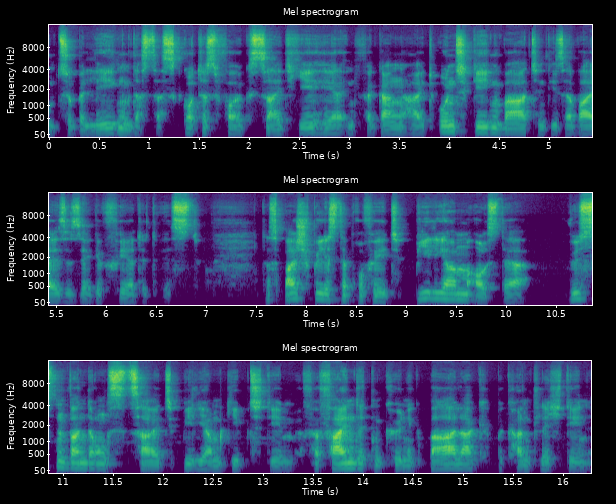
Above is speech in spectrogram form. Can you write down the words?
um zu belegen, dass das Gottesvolk seit jeher in Vergangenheit und Gegenwart in dieser Weise sehr gefährdet ist. Das Beispiel ist der Prophet Biliam aus der Wüstenwanderungszeit Biliam gibt dem verfeindeten König Balak bekanntlich den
